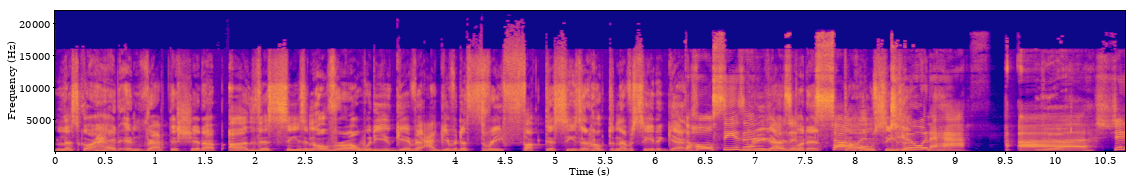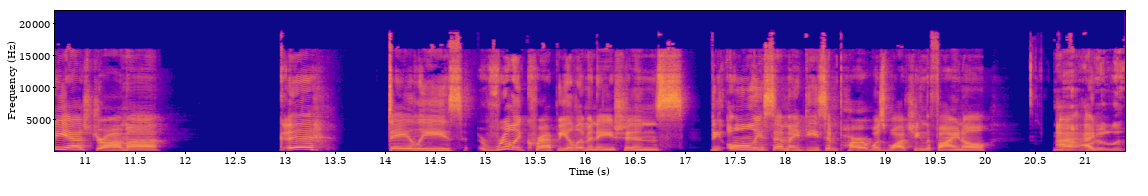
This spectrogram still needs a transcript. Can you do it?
Let's go ahead and wrap this shit up. Uh, this season overall, what do you give it? I give it a three. Fuck this season. Hope to never see it again. The whole season What do you guys was put a it? The whole season. two and a half. Uh, Yeah. Shitty ass drama. Eh, dailies. Really crappy eliminations. The only semi decent part was watching the final. Not I- I- really.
